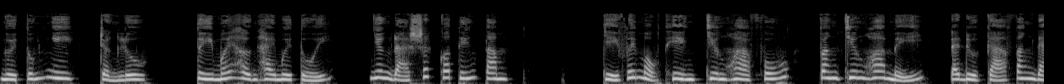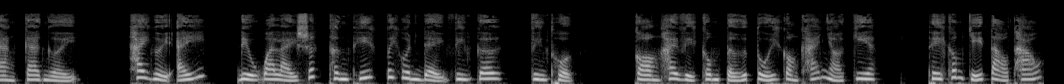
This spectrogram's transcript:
người Tuấn Nghi, Trần Lưu, tuy mới hơn 20 tuổi, nhưng đã rất có tiếng tâm. Chỉ với một thiên chương hoa phú, văn chương hoa Mỹ đã được cả văn đàn ca ngợi. Hai người ấy đều qua lại rất thân thiết với huynh đệ viên cơ, viên thuật. Còn hai vị công tử tuổi còn khá nhỏ kia, thì không chỉ Tào Tháo,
